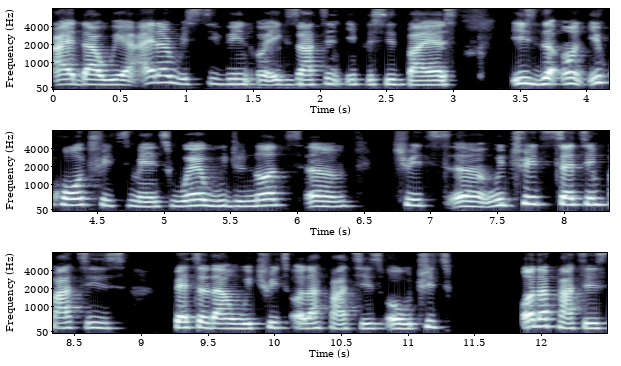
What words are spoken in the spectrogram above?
either we are either receiving or exerting implicit bias is the unequal treatment where we do not um, treat uh, we treat certain parties better than we treat other parties or we treat other parties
